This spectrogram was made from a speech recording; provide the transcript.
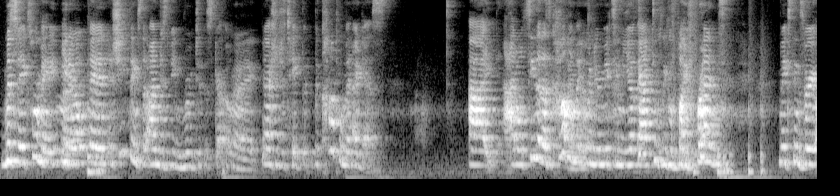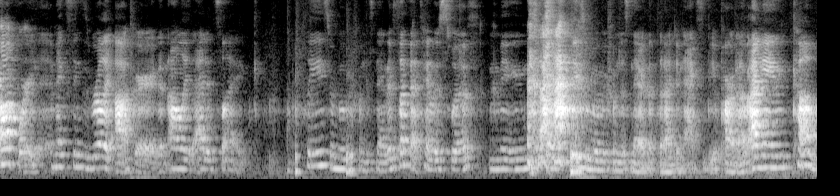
Mistakes were made, you know, and she thinks that I'm just being rude to this girl. Right. And I should just take the, the compliment, I guess. I I don't see that as a compliment when you're mixing me up actively with my friends. Makes things very awkward. It makes things really awkward, and not only that, it's like, please remove me from this narrative. It's like that Taylor Swift meme. Like, please remove me from this narrative that I didn't actually be a part of. I mean, come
